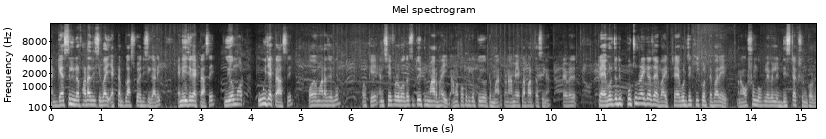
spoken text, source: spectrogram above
অ্যান্ড গ্যাস সিলিন্ডার ফাটা দিছি ভাই, একটা ব্লাস্ট করে দিছি গাড়ি। এন্ড এই জায়গায় একটা আছে, তুইও মর ওই যে একটা আছে ওও মারা যাব। ওকে অ্যান্ড সেফরে বলতেছে, তুই একটু মার ভাই, আমার পক্ষ থেকে তুইও একটু মার, কারণ আমি একলা পারতাছি না। ড্রাইভার ড্রাইভার যদি প্রচুর রাইগা যায় ভাই ড্রাইভার যে কী করতে পারে মানে অসম্ভব লেভেলের ডিস্ট্রাকশন করব।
